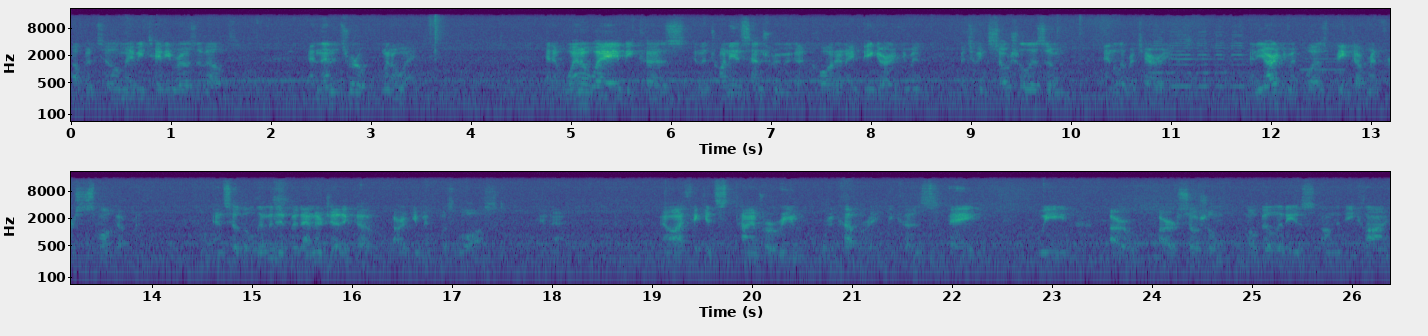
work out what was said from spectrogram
up until maybe Teddy Roosevelt, and then it sort of went away. And it went away because in the 20th century, we got caught in a big argument between socialism and libertarianism. And the argument was big government versus small government. And so the limited but energetic argument was lost in that. Now, I think it's time for a re- recovery because A, we, our, our social mobility is on the decline,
